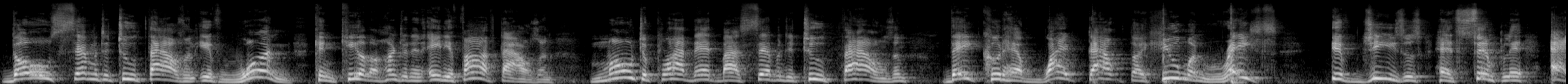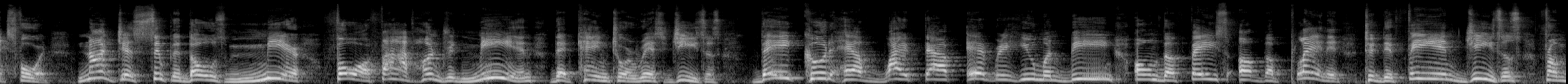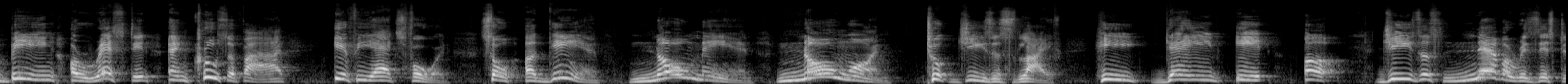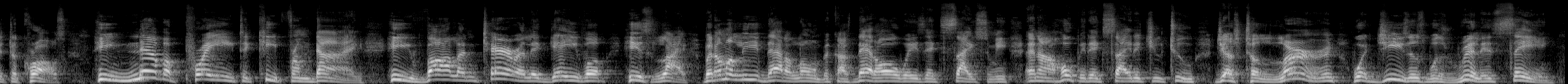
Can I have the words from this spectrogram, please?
Those 72,000, if one can kill 185,000, multiply that by 72,000, they could have wiped out the human race if Jesus had simply asked for it. Not just simply those mere four or five hundred men that came to arrest Jesus, they could have wiped out every human being on the face of the planet to defend Jesus from being arrested and crucified if he asked for it. So again, no man, no one took Jesus' life. He gave it up. Jesus never resisted the cross. He never prayed to keep from dying. He voluntarily gave up his life. But I'm going to leave that alone because that always excites me. And I hope it excited you too, just to learn what Jesus was really saying.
